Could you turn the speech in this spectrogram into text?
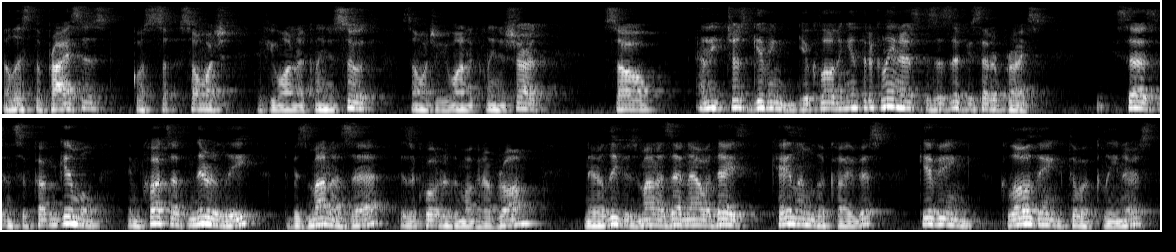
the list of prices. Course, so, much if you want to clean a suit, so much if you want to clean a shirt. So, and just giving your clothing into the cleaners is as if you set a price. He says in Sivkat and Gimel, Im kotzat nirli, bizman hazeh, there's a quote of the Magen Avram, nirli bizman hazeh nowadays, kelim lekaivis, giving clothing to a cleaners,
